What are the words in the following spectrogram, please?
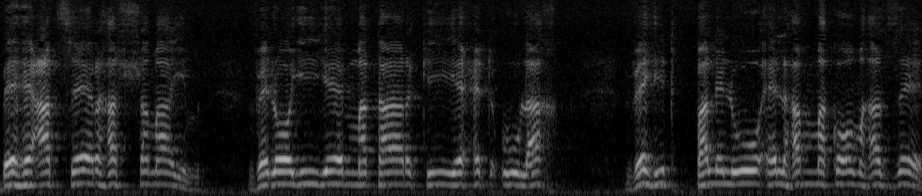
בהעצר השמיים, ולא יהיה מטר כי יחטאו לך, והתפללו אל המקום הזה,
